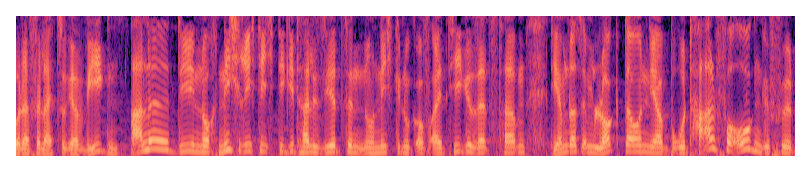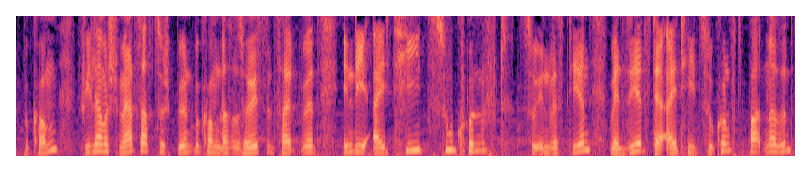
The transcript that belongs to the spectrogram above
oder vielleicht sogar wegen. Alle, die noch nicht richtig digitalisiert sind, noch nicht genug auf IT gesetzt haben, die haben das im Lockdown ja brutal vor Augen geführt bekommen. Viele haben schmerzhaft zu spüren bekommen, dass es höchste Zeit wird, in die IT-Zukunft zu investieren. Wenn Sie jetzt der IT-Zukunftspartner sind,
